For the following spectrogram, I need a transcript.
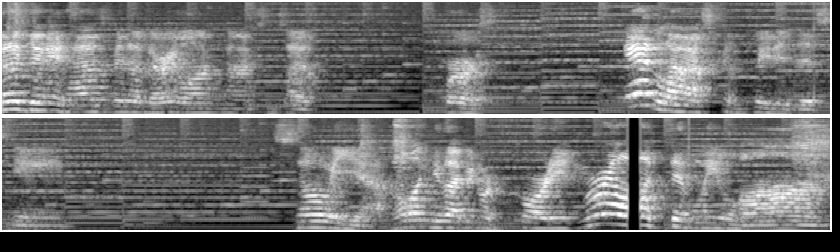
Then again, it has been a very long time since I first and last completed this game. So yeah, how long have I been recording? Relatively long.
